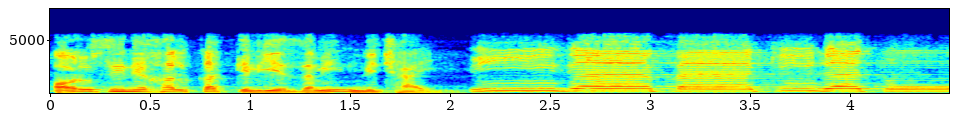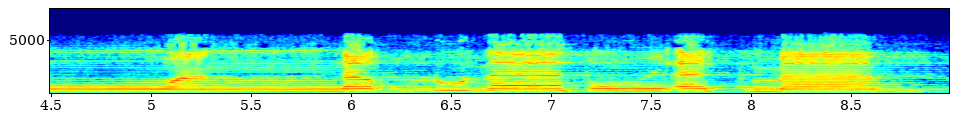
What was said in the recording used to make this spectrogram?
اور اسی نے خلقت کے لیے زمین بچھائی۔ فيها فاكهة والنخل ذات الأكمام۔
